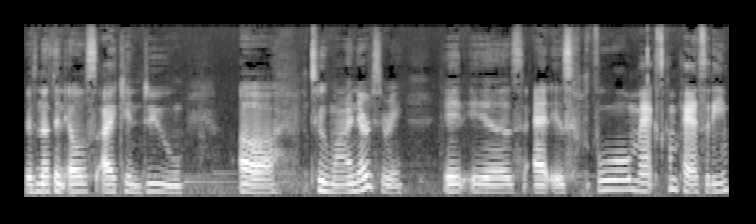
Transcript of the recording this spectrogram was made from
There's nothing else I can do uh, to my nursery. It is at its full max capacity,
